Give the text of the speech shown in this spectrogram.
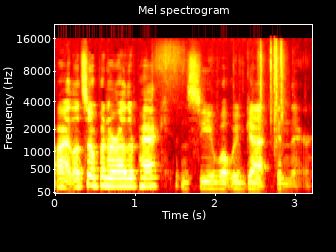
Alright, let's open our other pack and see what we've got in there.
